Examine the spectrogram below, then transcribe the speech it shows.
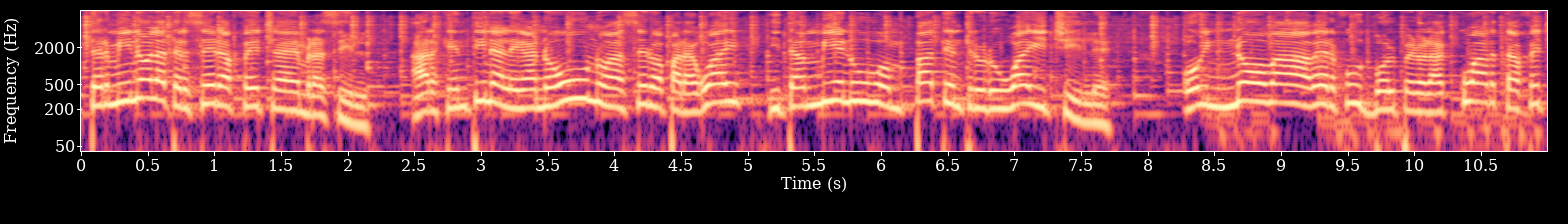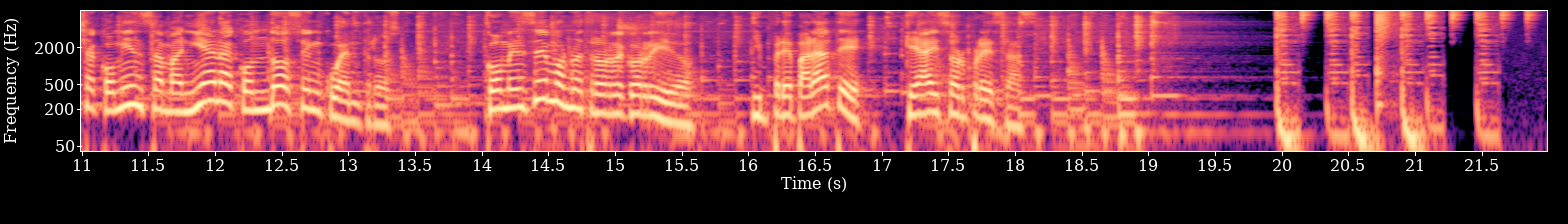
Terminó la tercera fecha en Brasil. Argentina le ganó 1 a 0 a Paraguay y también hubo empate entre Uruguay y Chile. Hoy no va a haber fútbol, pero la cuarta fecha comienza mañana con dos encuentros. Comencemos nuestro recorrido y prepárate que hay sorpresas.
